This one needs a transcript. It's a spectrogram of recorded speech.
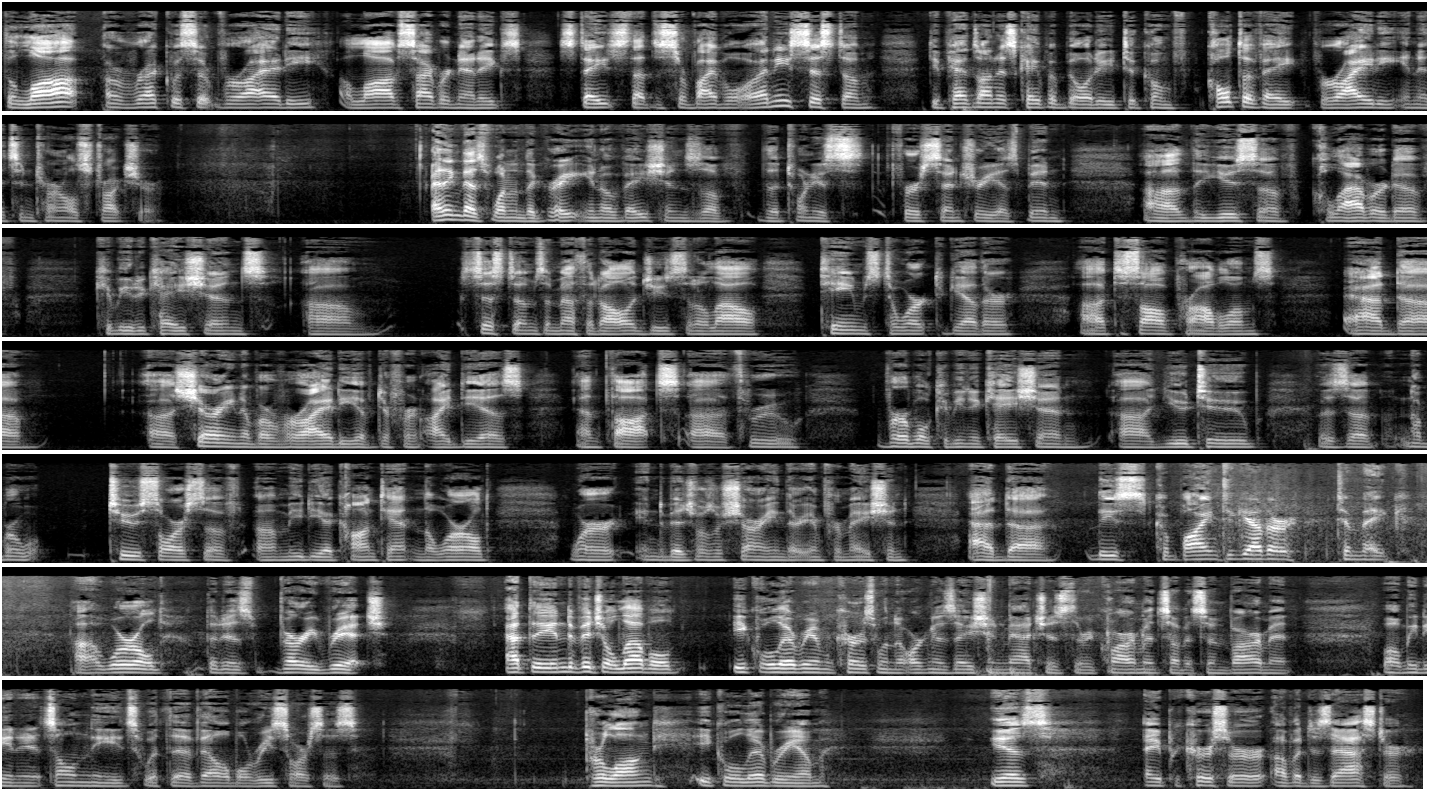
The law of requisite variety, a law of cybernetics, states that the survival of any system depends on its capability to com- cultivate variety in its internal structure. I think that's one of the great innovations of the 21st century has been uh, the use of collaborative communications um, systems and methodologies that allow teams to work together uh, to solve problems and uh, uh, sharing of a variety of different ideas and thoughts uh, through verbal communication. Uh, YouTube was a number two source of uh, media content in the world where individuals are sharing their information. And these combine together to make a world that is very rich. At the individual level, Equilibrium occurs when the organization matches the requirements of its environment while meeting its own needs with the available resources. Prolonged equilibrium is a precursor of a disaster.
